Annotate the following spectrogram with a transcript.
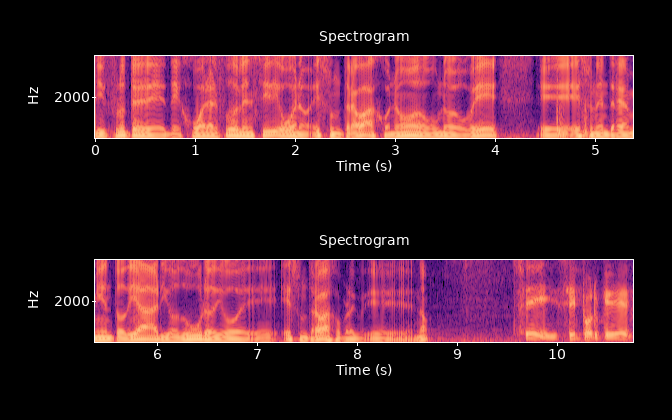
disfrute de, jugar al fútbol en sí, digo, bueno, es un trabajo, ¿no? Uno ve, eh, es un entrenamiento diario, duro, digo, eh, es un trabajo, ¿no? Sí, sí, porque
